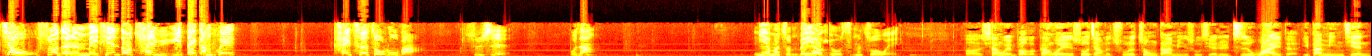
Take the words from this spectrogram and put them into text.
叫所有的人每天都穿雨衣、戴钢盔、开车走路吧？是不是，部长？你有没有准备要有什么作为？呃，向委员报告，刚委员所讲的，除了重大民俗节日之外的一般民间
